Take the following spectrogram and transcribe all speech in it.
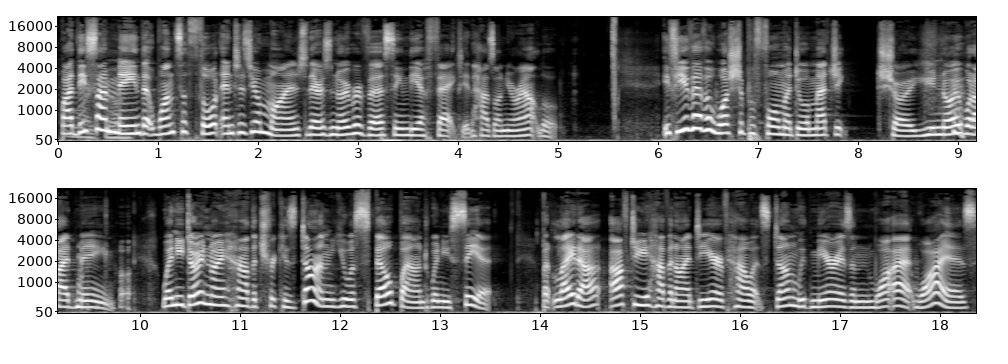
By this I mean that once a thought enters your mind, there is no reversing the effect it has on your outlook. If you've ever watched a performer do a magic show, you know what I'd mean. Oh when you don't know how the trick is done, you are spellbound when you see it. But later, after you have an idea of how it's done with mirrors and wi- uh, wires,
